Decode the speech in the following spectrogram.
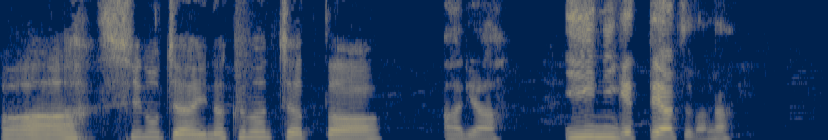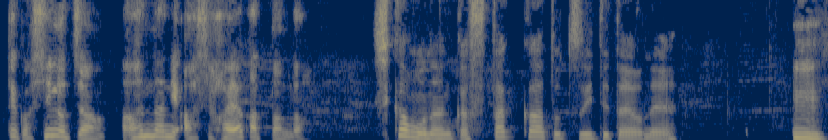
あー、しのちゃんいなくなっちゃった。ありゃ、言い逃げってやつだな。てか、しのちゃん、あんなに足早かったんだ。しかもなんかスタッカートついてたよね。うん。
